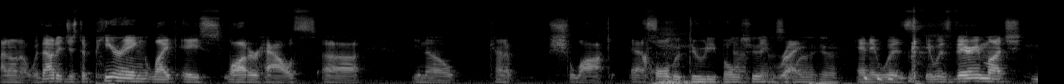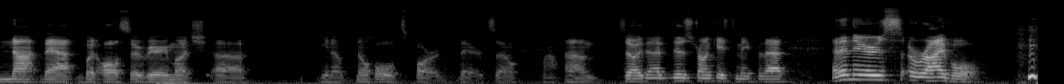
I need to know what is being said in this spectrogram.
I don't know, without it just appearing like a slaughterhouse, uh, you know, kind of schlock Call of Duty bullshit. thing, or something right. like that, yeah. and it was it was very much not that, but also very much uh, you know no holds barred there. So um, so that, there's a strong case to make for that. And then there's Arrival. then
